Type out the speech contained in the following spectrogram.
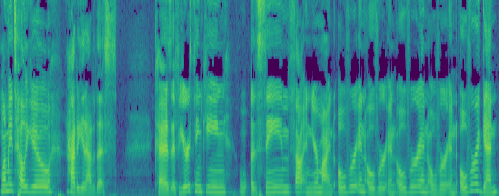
let me tell you how to get out of this. Because if you're thinking the same thought in your mind over and over and over and over and over again,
